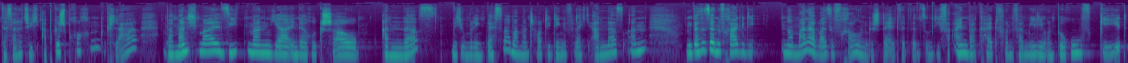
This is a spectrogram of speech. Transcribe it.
Das war natürlich abgesprochen, klar, aber manchmal sieht man ja in der Rückschau anders, nicht unbedingt besser, aber man schaut die Dinge vielleicht anders an. Und das ist eine Frage, die normalerweise Frauen gestellt wird, wenn es um die Vereinbarkeit von Familie und Beruf geht.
